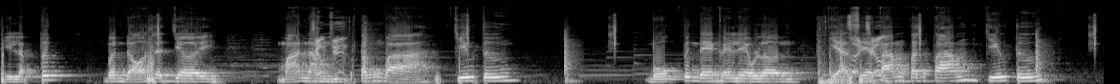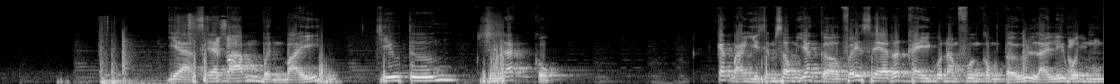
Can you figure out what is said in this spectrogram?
thì lập tức bên đỏ sẽ chơi Mã năm tấn ba chiếu tướng. Buộc tướng đen phải leo lên Và xe 8 tấn 8 chiếu tướng. Và xe 8 bình 7 chiếu tướng sát cục. Các bạn vừa xem xong dáng cờ phế xe rất hay của Nam Phương Công Tử lại Lý Huynh.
